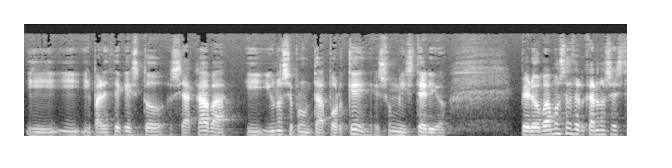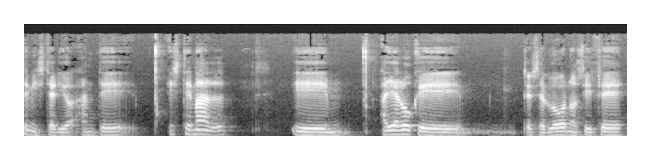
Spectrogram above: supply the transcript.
y, parece que esto se acaba y, uno se pregunta ¿por qué? Es un misterio. Pero vamos a acercarnos a este misterio. Ante este mal eh, hay algo que desde luego nos dice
